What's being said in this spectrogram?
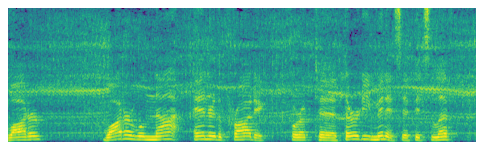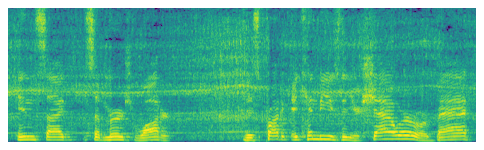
water. Water will not enter the product for up to 30 minutes if it's left inside submerged water. This product it can be used in your shower or bath.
